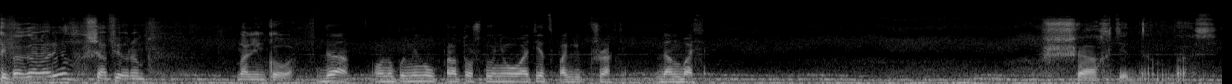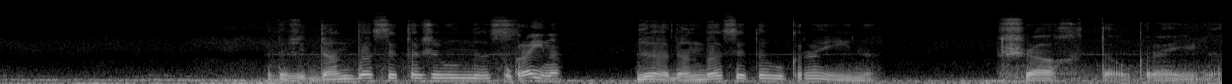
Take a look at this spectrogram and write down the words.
Ты поговорил с шофером Маленкова? Да, он упомянул про то, что у него отец погиб в шахте в Донбассе. В шахте Донбасс. Подожди, Донбасс это же у нас... Украина. Да, Донбасс это Украина. Шахта Украина.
